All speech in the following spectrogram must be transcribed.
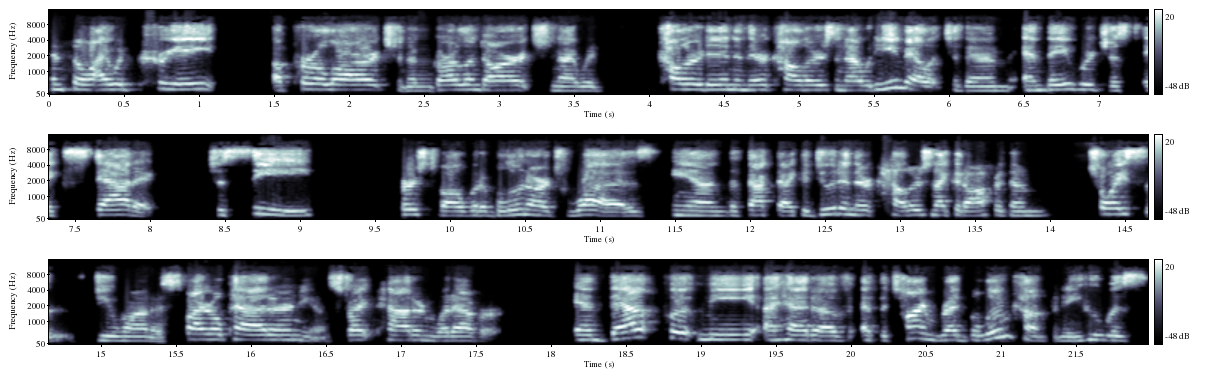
And so I would create a pearl arch and a garland arch, and I would color it in in their colors, and I would email it to them. And they were just ecstatic to see first of all, what a balloon arch was and the fact that I could do it in their colors and I could offer them choices. Do you want a spiral pattern, you know, stripe pattern, whatever? And that put me ahead of, at the time, Red Balloon Company, who was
